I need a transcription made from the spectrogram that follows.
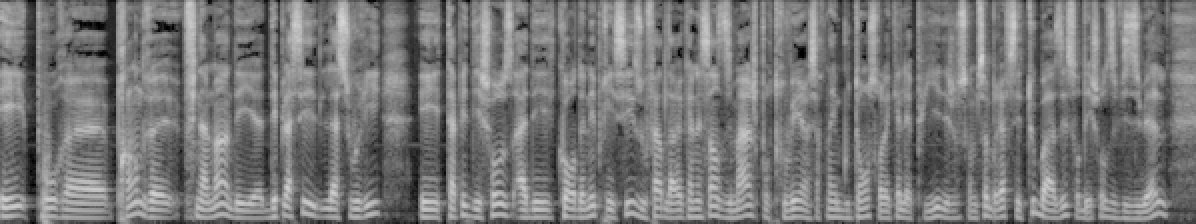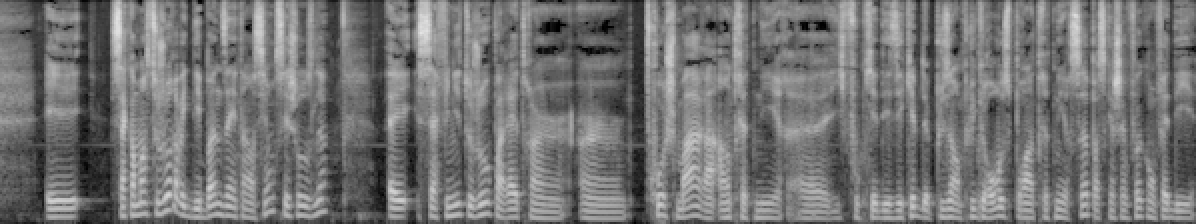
et pour euh, prendre euh, finalement euh, déplacer la souris et taper des choses à des coordonnées précises ou faire de la reconnaissance d'image pour trouver un certain bouton sur lequel appuyer, des choses comme ça. Bref, c'est tout basé sur des choses visuelles. Et ça commence toujours avec des bonnes intentions, ces choses-là. Et ça finit toujours par être un, cauchemar à entretenir. Euh, il faut qu'il y ait des équipes de plus en plus grosses pour entretenir ça parce qu'à chaque fois qu'on fait des...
